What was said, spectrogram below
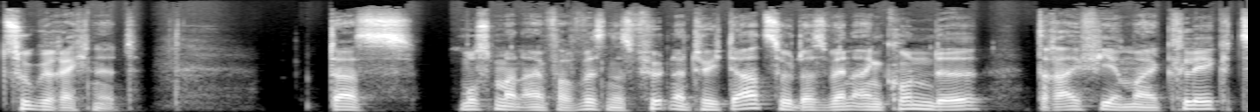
zugerechnet. Das muss man einfach wissen. Das führt natürlich dazu, dass wenn ein Kunde drei, vier Mal klickt,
